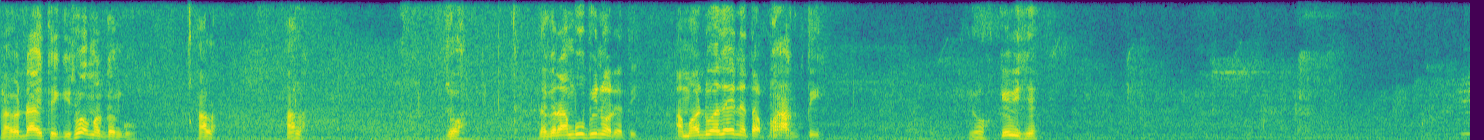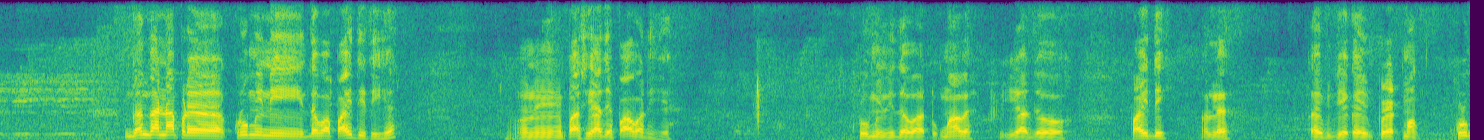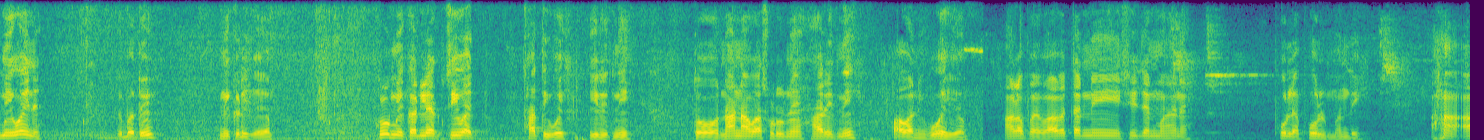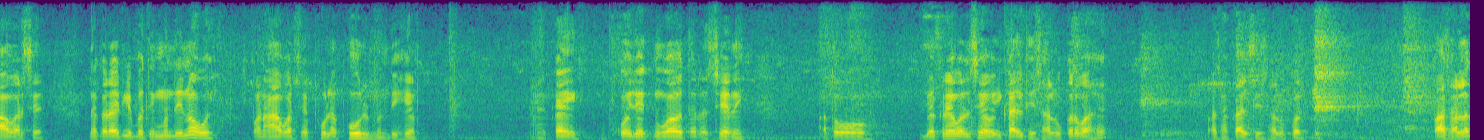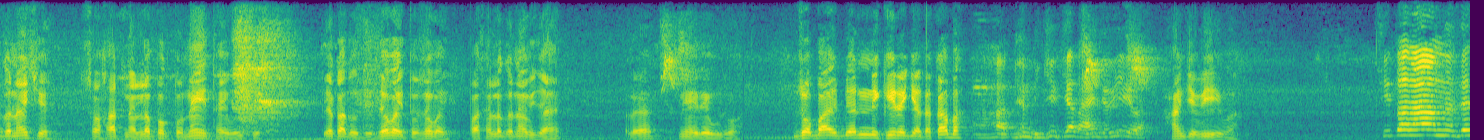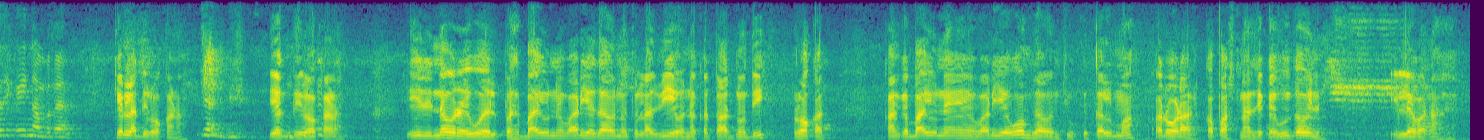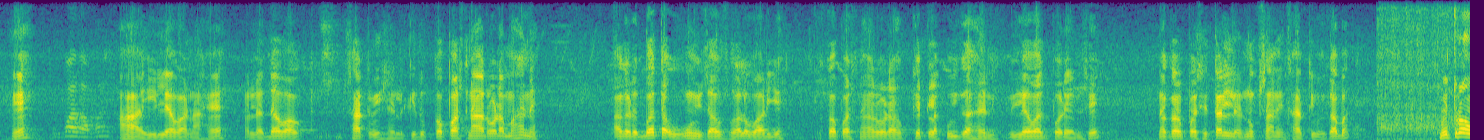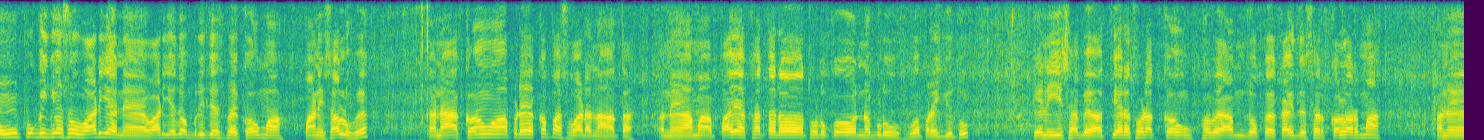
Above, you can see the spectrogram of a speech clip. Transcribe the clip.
હવે ડાય થઈ ગઈ છો અમારે ગંગુ. હાલો હાલો. જો નગર આમ ઊભી ન રહેતી. આમ અડવા જાય ને તો ભાગતી. જો, કેવી છે? ગંગાને આપણે કૃમિની દવા પાઈ દીધી છે અને પાછી આજે પાવાની છે. કૃમિની દવા ટૂંકમાં આવે એ આજે પાઈ દઈ, એટલે કાંઈ જે કંઈ પેટમાં કૃમિ હોય ને, એ બધું નીકળી જાય એમ. કૃમિ એટલે એક જીવાત થતી હોય એ રીતની, તો નાના વાસળુને આ રીતની પાવાની હોય એમ. હાલો ભાઈ, વાવેતરની સિઝનમાં છે ને, ફૂલે ફૂલ મંદી. હા, આ વર્ષે નકર એટલી બધી મંદી ન હોય પણ આ વર્ષે ફૂલે ફૂલ મંદી એમ. કંઈ કાંઈ જાતનું વાવેતર છે નહીં. આ તો બે ક્રેવલ છે એ કાલથી ચાલુ કરવા છે. પાછા કાલથી ચાલુ કરતી પાછા લગ્ન આવી છે છ સાતના લગભગ તો નહીં થાય હોય છે. એકાદો દી જવાય તો જવાય પાછા લગ્ન આવી જાય એટલે ન્યાય રહેવું જો જો બાય બેનની ઘીરે ગયા હતા કાબા હાંજે વી એવા સીતારામ ને જય શ્રી કૃષ્ણ બધા કેટલા દી રોકાણા? એક દી રોકાણા. એ નવરાય હોય પછી બાયુને વાડીએ જવાનું હતું લાજ વીએ ન કરતા આજનો દી રોકાત કારણ કે બાયુને વાડીએ ઓમ જવાનું થયું કે તલમાં અરોડા કપાસના જે કંઈ ઉગાવે હોય ને એ લેવાના છે હે? હા એ લેવાના છે એટલે દવા સાટવી છે. એટલે કીધું કપાસના અરોડામાં છે ને, આગળ બતાવું, હું જાઉં છું. હાલો વાડીએ. કપાસના અરોડા કેટલા ઉગા છે લેવા જ પડે એમ છે. નકર પછી તલને નુકસાની થતી હોય કાબા મિત્રો હું પૂગી ગયો છું વાડિયા ને વાડિયા તો બ્રિજેશભાઈ ઘઉંમાં પાણી ચાલુ છે. અને આ ઘઉં આપણે કપાસવાળાના હતા. અને આમાં પાયા ખાતર થોડુંક નબળું વપરાઈ ગયું હતું. એની હિસાબે અત્યારે થોડાક ઘઉં હવે આમ જો કે કાયદેસર કલરમાં અને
